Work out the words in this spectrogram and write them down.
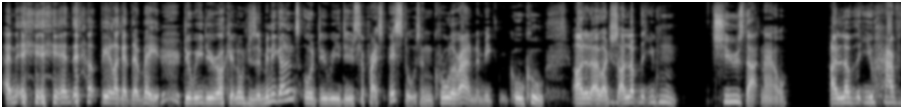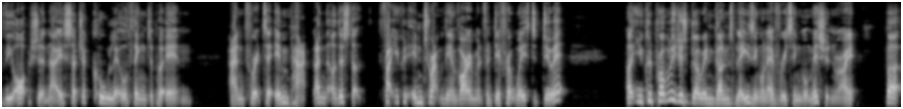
And it ended up being like a debate. Do we do rocket launchers and miniguns or do we do suppressed pistols and crawl around and be all cool? I don't know. I just, I love that you can choose that now. I love that you have the option. That is such a cool little thing to put in and for it to impact and just fact you could interact with the environment for different ways to do it. Like you could probably just go in guns blazing on every single mission, right? But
